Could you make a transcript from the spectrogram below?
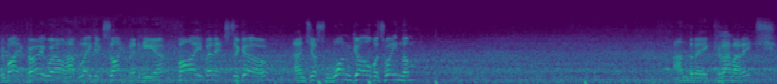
We might very well have late excitement here. Five minutes to go, and just one goal between them. Andre Kramaric.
